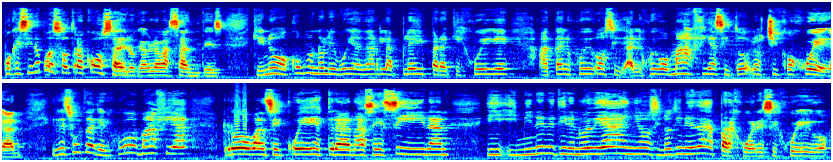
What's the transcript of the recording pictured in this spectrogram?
Porque si no, pues otra cosa de lo que hablabas antes, que no, ¿cómo no le voy a dar la play para que juegue a tal juego, si, al juego mafia si todos los chicos juegan? Y resulta que el juego mafia roban, secuestran, asesinan. Y, mi nene tiene nueve años y no tiene edad para jugar ese juego.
